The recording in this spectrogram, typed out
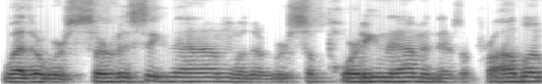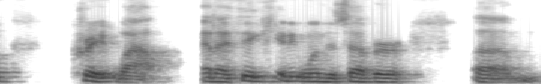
whether we're servicing them, whether we're supporting them, and there's a problem, create wow. And I think anyone that's ever um,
